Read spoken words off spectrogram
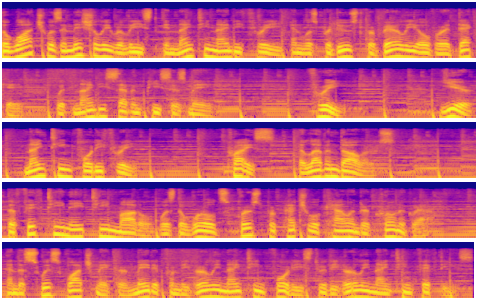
The watch was initially released in 1993 and was produced for barely over a decade, with 97 pieces made. 3. Year, 1943. Price, $11. The 1518 model was the world's first perpetual calendar chronograph, and the Swiss watchmaker made it from the early 1940s through the early 1950s.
